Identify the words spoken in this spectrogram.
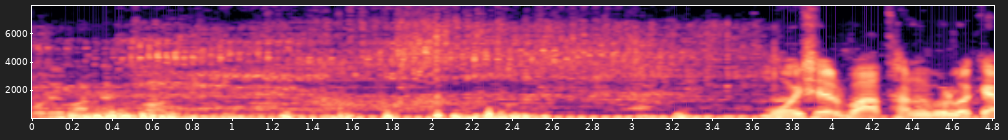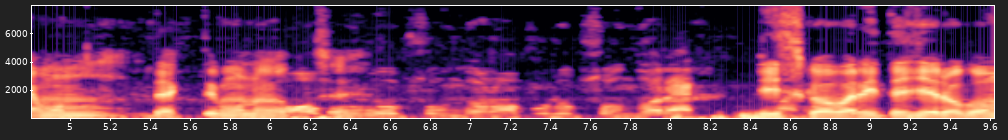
পরিমাণের চর মহিষের বাথানগুলো কেমন দেখতে মনে হচ্ছে? অপরূপ সুন্দর অপরূপ সুন্দর। এক ডিসকভারিতে যেরকম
